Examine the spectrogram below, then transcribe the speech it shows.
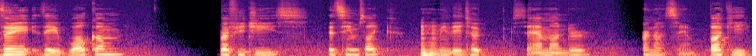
they they welcome refugees, it seems like. I hmm mean, they took Sam under, or not Sam, Bucky.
